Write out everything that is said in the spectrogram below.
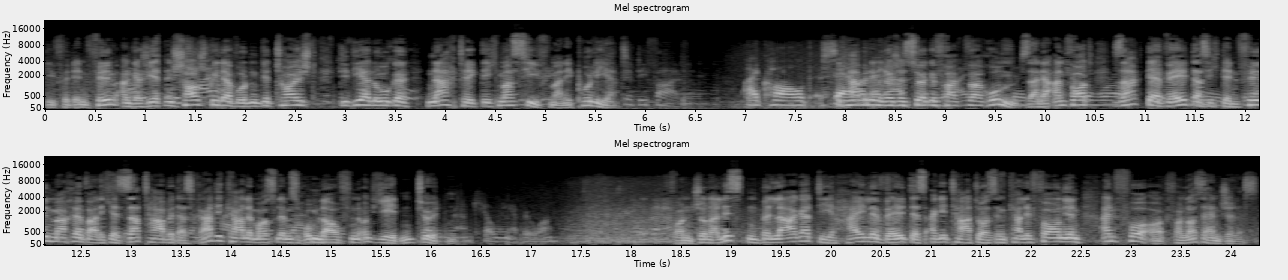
Die für den Film engagierten Schauspieler wurden getäuscht, die Dialoge nachträglich massiv manipuliert. Ich habe den Regisseur gefragt, warum. Seine Antwort sagt der Welt, dass ich den Film mache, weil ich es satt habe, dass radikale Moslems rumlaufen und jeden töten. Von Journalisten belagert die heile Welt des Agitators in Kalifornien, ein Vorort von Los Angeles.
